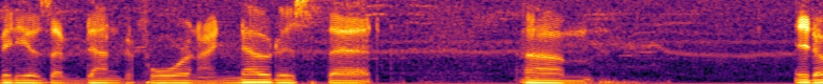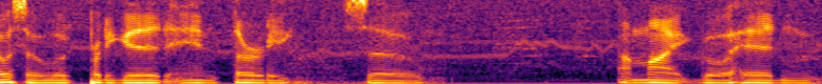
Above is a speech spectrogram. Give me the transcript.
the videos I've done before, and I noticed that um, it also looked pretty good in 30. So I might go ahead and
